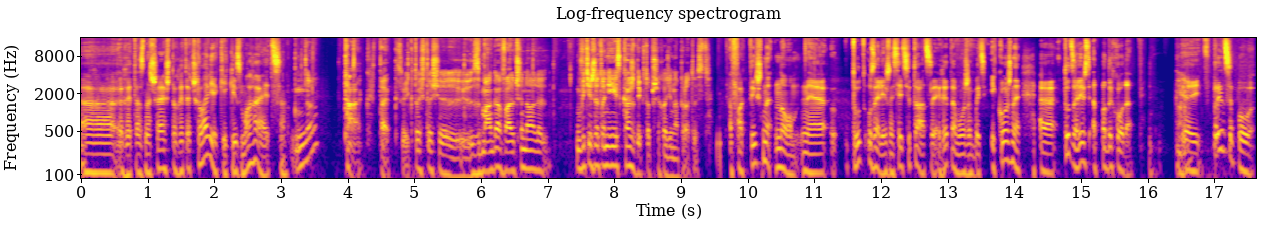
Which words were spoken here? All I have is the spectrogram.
э, гэта азначае што гэта чалавек які змагаецца No tak, tak. Czyli ktoś, kto się zmaga, walczy, no ale mówicie, że to nie jest każdy, kto przychodzi na protest. фактычна но э, тут у залежнасці ад сітуацыі гэта можа быць і кожны э, тут залежыць ад падыхода э, в прынцыпу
